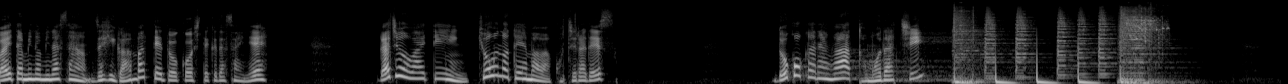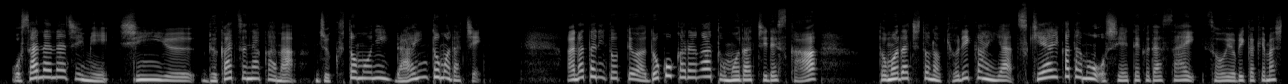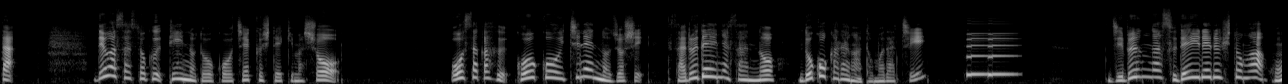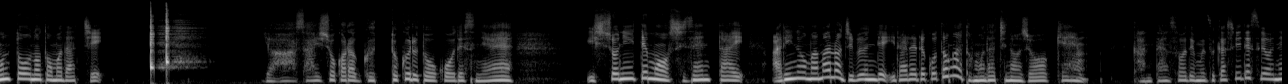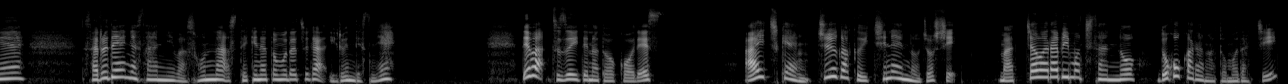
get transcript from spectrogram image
ワイタミの皆さんぜひ頑張って投稿してくださいね。ラジオワイティーン今日のテーマはこちらです。どこからが友達？幼なじみ親友部活仲間塾ともに LINE 友達。あなたにとってはどこからが友達ですか？友達との距離感や付き合い方も教えてください。そう呼びかけました。では早速ティーンの投稿をチェックしていきましょう。大阪府高校1年の女子サルデーニャさんのどこからが友達？自分が素で入れる人が本当の友達。いや最初からグッとくる投稿ですね。一緒にいても自然体ありのままの自分でいられることが友達の条件。簡単そうで難しいですよね。サルデーニャさんにはそんな素敵な友達がいるんですね。では続いての投稿です。愛知県中学1年の女子抹茶わらび餅さんのどこからが友達？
